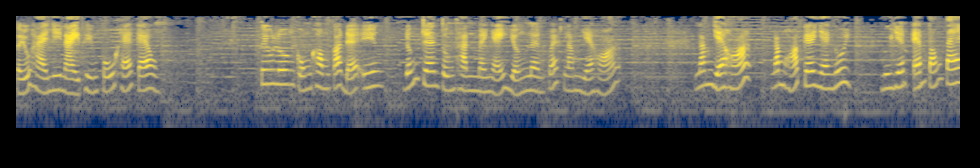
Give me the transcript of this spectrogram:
Tiểu hài nhi này thiên phú khá cao. Tiêu lương cũng không có để yên, đứng trên tường thành mà nhảy dựng lên quát lâm dạ hỏa. Lâm dạ hỏa, lâm hỏa kê nhà ngươi, ngươi dám ém toán ta,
